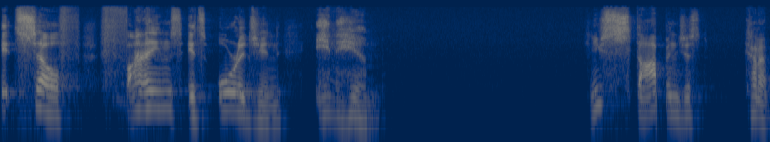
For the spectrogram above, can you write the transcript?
itself finds its origin in him. Can you stop and just kind of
